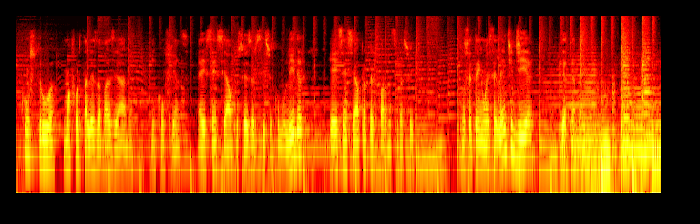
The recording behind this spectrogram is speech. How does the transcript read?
construa uma fortaleza baseada em confiança. É essencial para o seu exercício como líder e é essencial para a performance da sua equipe. Você tenha um excelente dia e até amanhã.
